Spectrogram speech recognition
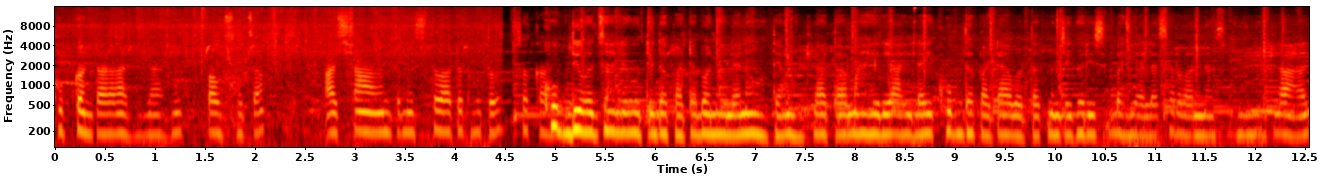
खूप कंटाळा आलेला आहे पावसाचा. आज शांत मस्त वाटत होतं सकाळ. खूप दिवस झाले होते धपाट्या बनवल्या नव्हत्या. म्हटलं आता माहेरी आईलाही खूप धपाट्या आवडतात. म्हणजे घरी भैयाला सर्वांनाच म्हटलं आज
